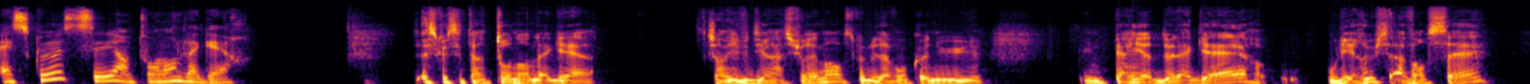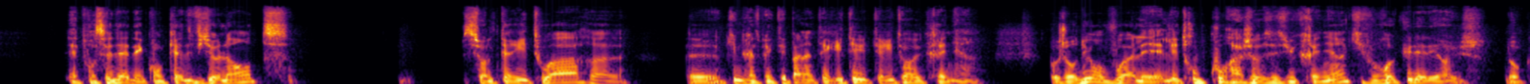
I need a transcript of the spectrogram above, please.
Est-ce que c'est un tournant de la guerre? Est-ce que c'est un tournant de la guerre? J'ai envie de vous dire assurément, parce que nous avons connu une période de la guerre où les Russes avançaient et procédaient à des conquêtes violentes sur le territoire euh, euh, qui ne respectait pas l'intégrité du territoire ukrainien. Aujourd'hui, on voit les, les, troupes courageuses des Ukrainiens qui font reculer les Russes. Donc,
